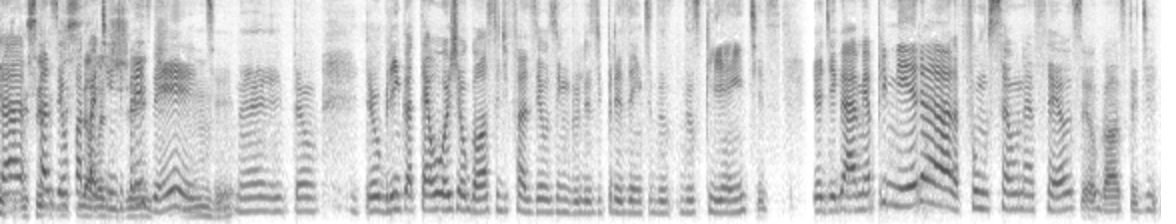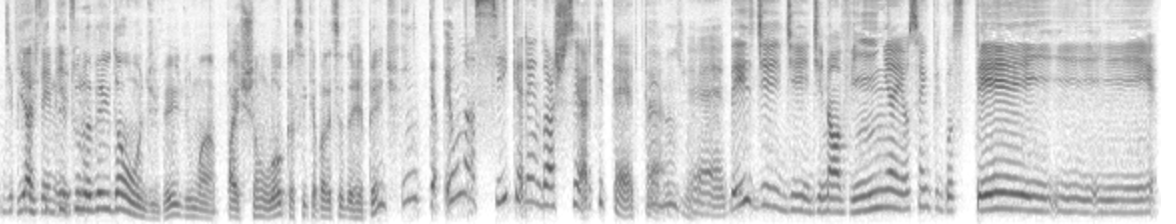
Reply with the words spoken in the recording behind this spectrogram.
para fazer o pacotinho de de, presente, Uhum. né? Então, eu brinco até hoje, eu gosto de fazer os embrulhos de presente do- dos clientes. Eu digo, ah, a minha primeira função na Celso, eu gosto de, de E a fazer arquitetura mesmo. veio da onde? Veio de uma paixão louca assim que apareceu de repente? Então, eu nasci querendo, acho, ser arquiteta. É mesmo? É, desde de, de novinha, eu sempre gostei e, e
